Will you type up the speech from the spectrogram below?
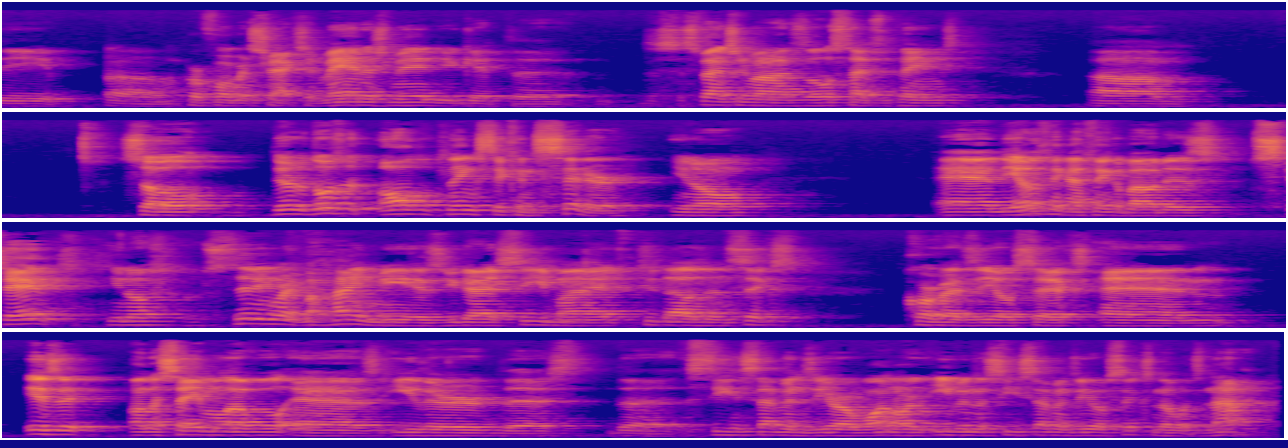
the um, performance traction management. You get the the suspension mods, those types of things. Um, so there, those are all the things to consider, you know. And the other thing I think about is stand, you know, sitting right behind me is you guys see my 2006 Corvette Z06, and is it on the same level as either the the C701 or even the C706? No, it's not.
